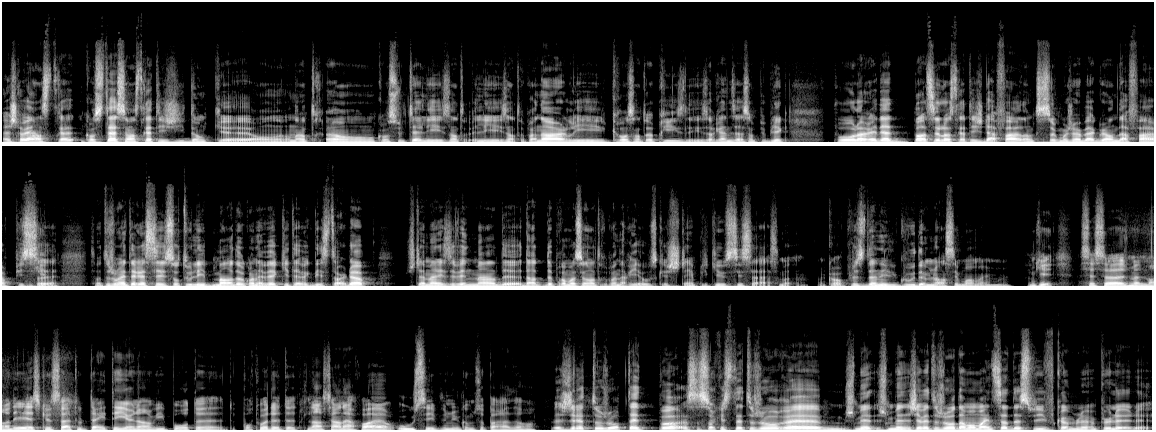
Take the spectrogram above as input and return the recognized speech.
Euh, je travaillais en consultation en stratégie, donc euh, on, consultait les, les entrepreneurs, les grosses entreprises, les organisations publiques pour leur aider à bâtir leur stratégie d'affaires. Donc c'est sûr que moi j'ai un background d'affaires, puis ça m'a toujours intéressé, surtout les mandats qu'on avait qui étaient avec des startups justement les événements de, de promotion d'entrepreneuriat où ce que j'étais impliqué aussi, ça m'a encore plus donné le goût de me lancer moi-même. OK. C'est ça, je me demandais, est-ce que ça a tout le temps été une envie pour, te, pour toi de, te lancer en affaires ou c'est venu comme ça par hasard? Ben, je dirais toujours peut-être pas. C'est sûr que c'était toujours... Euh, j'avais toujours dans mon mindset de suivre comme un peu le,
